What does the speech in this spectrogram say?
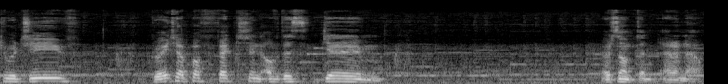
to achieve greater perfection of this game. Or something, I don't know.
